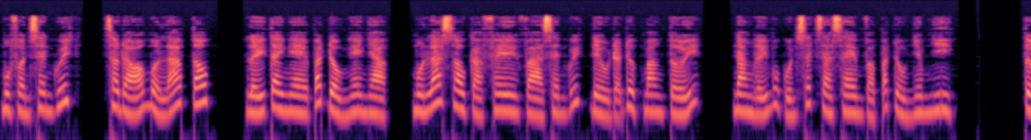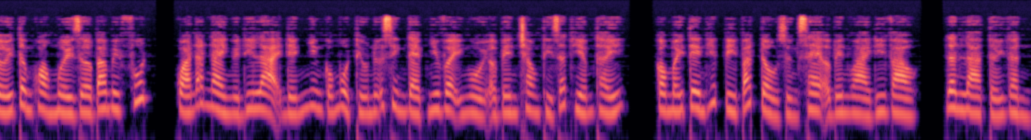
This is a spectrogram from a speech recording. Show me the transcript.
một phần sandwich, sau đó mở laptop, lấy tai nghe bắt đầu nghe nhạc, một lát sau cà phê và sandwich đều đã được mang tới, nàng lấy một cuốn sách ra xem và bắt đầu nhâm nhi. Tới tầm khoảng 10 giờ 30 phút, quán ăn này người đi lại đến nhưng có một thiếu nữ xinh đẹp như vậy ngồi ở bên trong thì rất hiếm thấy, có mấy tên hippie bắt đầu dừng xe ở bên ngoài đi vào, lân la tới gần.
